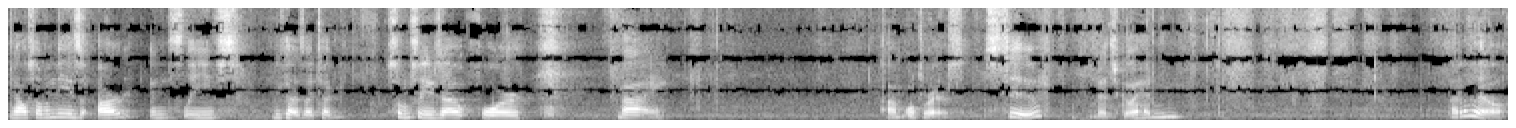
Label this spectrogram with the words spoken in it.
Now some of these aren't in sleeves because I took some sleeves out for my um, ultra rares. So let's go ahead and put a little.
